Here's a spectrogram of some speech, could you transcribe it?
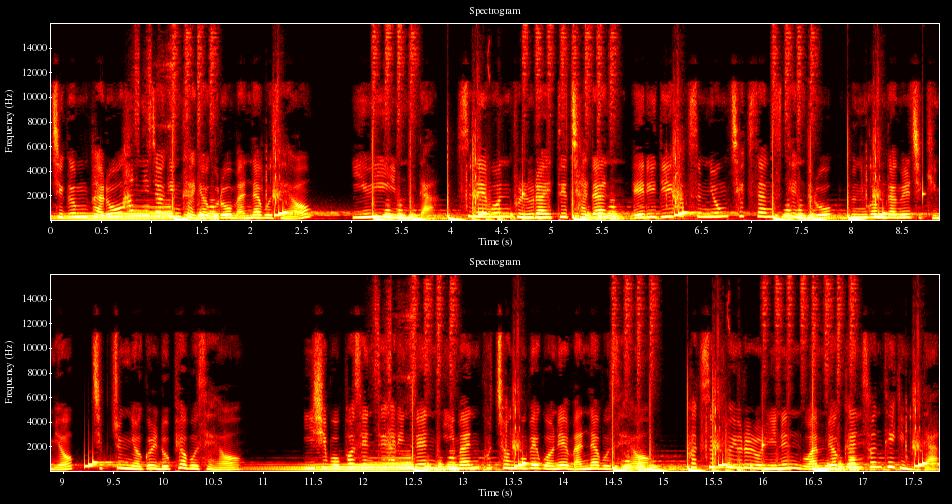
지금 바로 합리적인 가격으로 만나보세요. 2위입니다. 스네몬 블루라이트 차단 LED 학습용 책상 스탠드로 눈 건강을 지키며 집중력을 높여보세요. 25% 할인된 29,900원에 만나보세요. 학습 효율을 올리는 완벽한 선택입니다.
